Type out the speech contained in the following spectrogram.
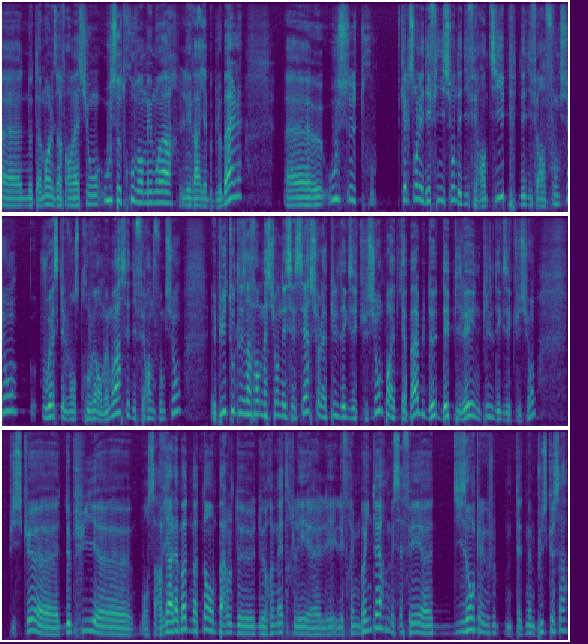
notamment les informations où se trouvent en mémoire les variables globales, où se quelles sont les définitions des différents types, des différentes fonctions, où est-ce qu'elles vont se trouver en mémoire, ces différentes fonctions, et puis toutes les informations nécessaires sur la pile d'exécution pour être capable de dépiler une pile d'exécution, puisque euh, depuis, euh, bon ça revient à la mode maintenant, on parle de, remettre les, les, frame pointers, mais ça fait 10 ans, peut-être même plus que ça,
